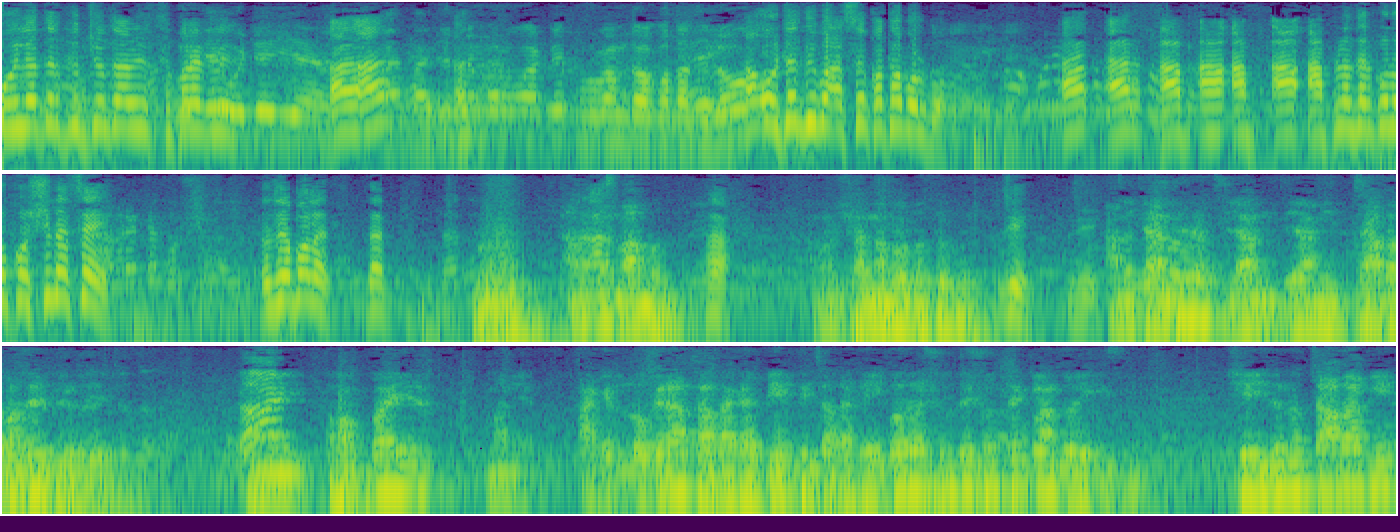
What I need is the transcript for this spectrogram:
মহিলাদের কিছু আমি সেপারেটলি প্রোগ্রাম দেওয়ার কথা ছিল। ওইটা দিব আছে কথা বলব। আর আপনাদের কোনো কোশ্চিন আছে? যে বলেন দেন। আমার নাম মামুন। হ্যাঁ। আমার সাত নম্বর বক্তব্য জি জি। আমি জানতে চাচ্ছিলাম যে আমি চাঁদাবাজের বিরুদ্ধে হক ভাইয়ের মানে আগের লোকেরা চাঁদা খায় বিএনপি চাঁদা খায় এই কথা শুনতে শুনতে ক্লান্ত হয়ে গেছি। সেই জন্য চাঁদা বিন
